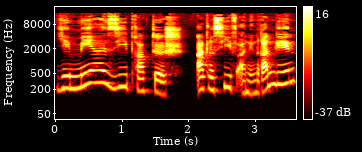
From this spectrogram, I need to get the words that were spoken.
Je mehr Sie praktisch aggressiv an ihn rangehen,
